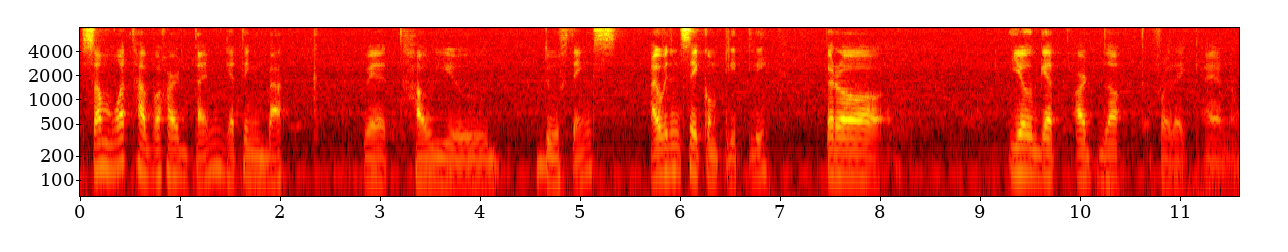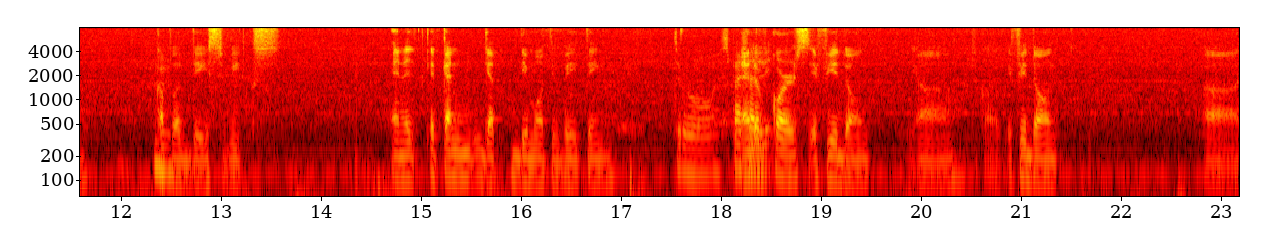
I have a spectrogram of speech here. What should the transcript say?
somewhat have a hard time getting back with how you do things. I wouldn't say completely, pero you'll get art blocked for like I don't know, a couple of days, weeks, and it it can get demotivating. True. especially. and of course, if you don't, uh, what you call it, if you don't uh,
